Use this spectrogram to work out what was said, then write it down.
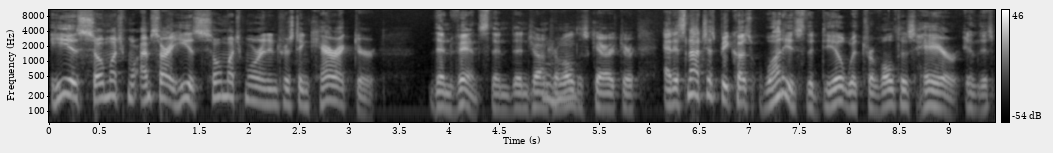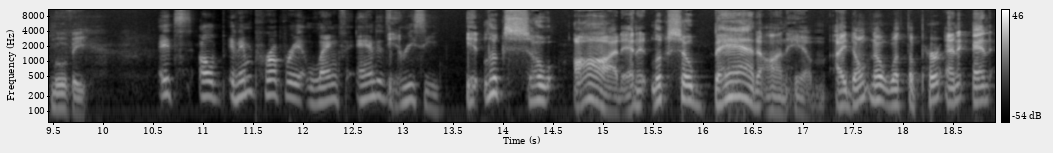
he is so much more. I'm sorry, he is so much more an interesting character than Vince, than, than John mm-hmm. Travolta's character. And it's not just because what is the deal with Travolta's hair in this movie? It's oh, an inappropriate length and it's it, greasy. It looks so odd and it looks so bad on him. I don't know what the per and and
